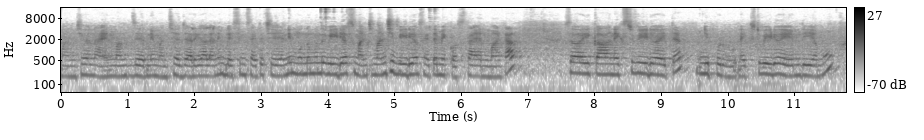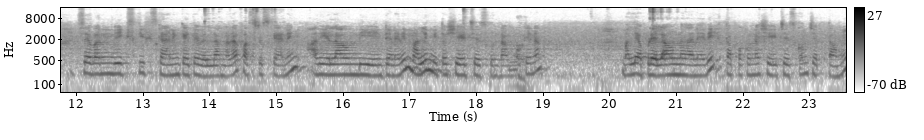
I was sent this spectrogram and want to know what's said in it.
మంచిగా నైన్ మంత్స్ జర్నీ మంచిగా జరగాలని బ్లెస్సింగ్స్ అయితే చేయండి ముందు ముందు వీడియోస్ మంచి మంచి వీడియోస్ అయితే మీకు వస్తాయన్నమాట సో ఇక నెక్స్ట్ వీడియో అయితే ఇప్పుడు నెక్స్ట్ వీడియో ఏం తీయము సెవెన్ వీక్స్కి స్కానింగ్కి అయితే వెళ్దాం కదా ఫస్ట్ స్కానింగ్. అది ఎలా ఉంది ఏంటి అనేది మళ్ళీ మీతో షేర్ చేసుకుంటాం ఓకేనా? మళ్ళీ అప్పుడు ఎలా ఉన్నది అనేది తప్పకుండా షేర్ చేసుకొని చెప్తాము.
